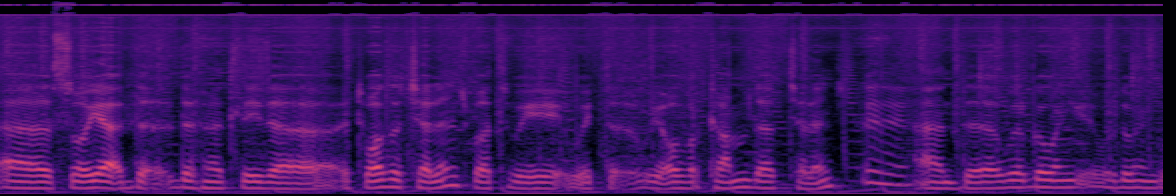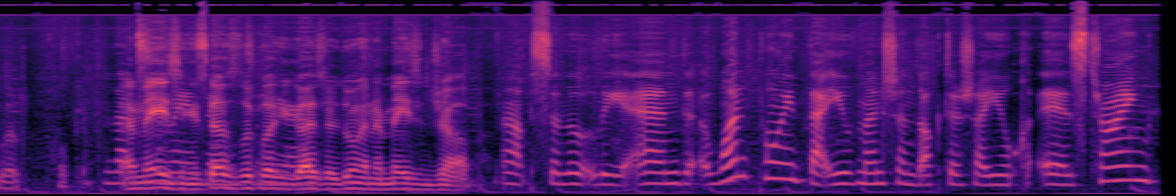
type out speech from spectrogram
Uh, so yeah, d- definitely the it was a challenge, but we we t- we overcome that challenge, Mhm. and uh, we're going we're doing well. Okay. That's amazing. It does look to like you guys are doing an amazing job. Absolutely. And one point that you've mentioned, Dr. Shayok, is trying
